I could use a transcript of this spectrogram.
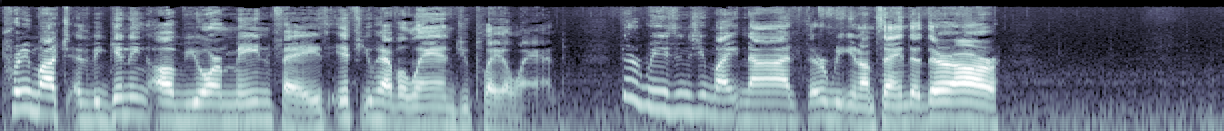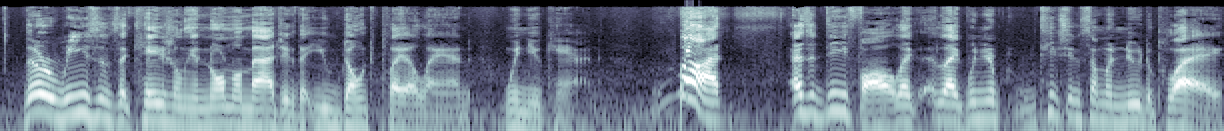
pretty much at the beginning of your main phase, if you have a land, you play a land. There are reasons you might not. There, you know, I'm saying that there are there are reasons occasionally in normal Magic that you don't play a land when you can. But as a default, like like when you're teaching someone new to play,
